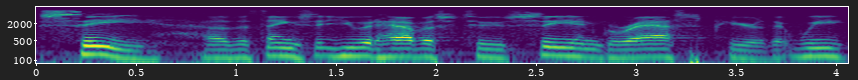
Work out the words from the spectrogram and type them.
see uh, the things that you would have us to see and grasp here, that we,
